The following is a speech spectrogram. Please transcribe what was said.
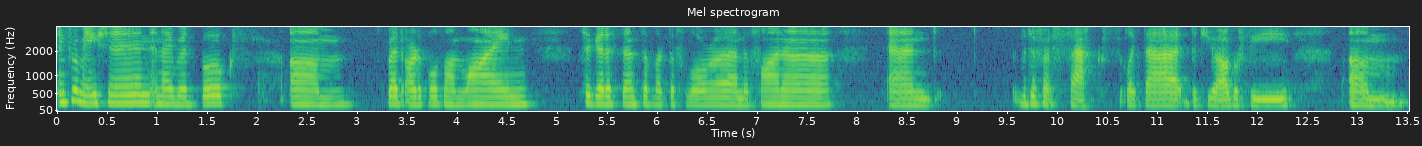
information, and I read books, um, read articles online to get a sense of like the flora and the fauna and the different facts like that, the geography, um,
